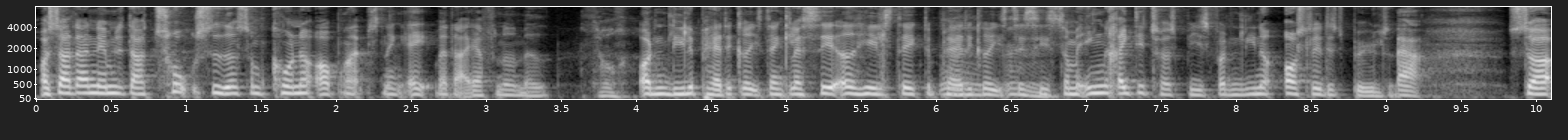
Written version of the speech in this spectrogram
Og så er der nemlig der er to sider, som kun er opremsning af, hvad der er for noget mad. Nå. Og den lille pattegris, den glaserede, helstegte pattegris mm, til sidst, som ingen rigtig tør spise, for den ligner også lidt et spøgelse. Ja. Så,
